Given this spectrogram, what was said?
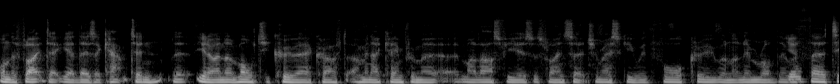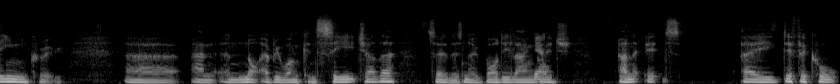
on the flight deck, yeah, there's a captain, that, you know, and a multi-crew aircraft. I mean, I came from a my last few years was flying search and rescue with four crew, and on Nimrod there yeah. were thirteen crew, uh, and and not everyone can see each other, so there's no body language, yeah. and it's a difficult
